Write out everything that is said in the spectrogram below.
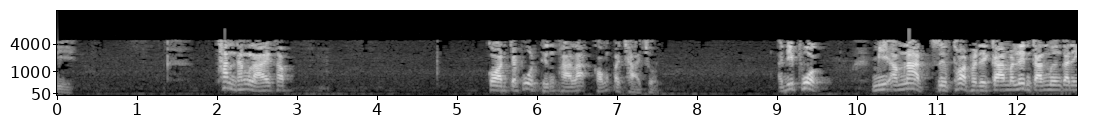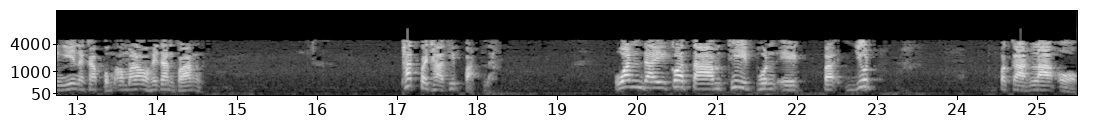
ดี ท่านทั้งหลายครับ ก่อนจะพูดถึงภาระของประชาชน อันนี้พวกมีอำนาจสืบทอดเผด็จการมาเล่นการเมืองกันอย่างนี้นะครับ ผมเอามาเล่าให้ท่านฟังพักประชาธิปัตย์ล่ะ วันใดก็ตามที่พลเอกประยุทธ์ประกาศลาออก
